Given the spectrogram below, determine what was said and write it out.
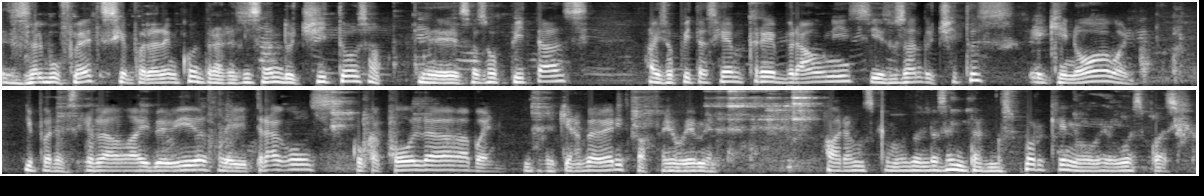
Ese es el buffet, siempre pueden encontrar esos sanduchitos, esas sopitas, hay sopitas siempre, brownies y esos sanduchitos, y quinoa, bueno, y por este lado hay bebidas, hay tragos, Coca-Cola, bueno, lo que quieran beber y café obviamente. Ahora buscamos dónde sentarnos porque no veo espacio.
